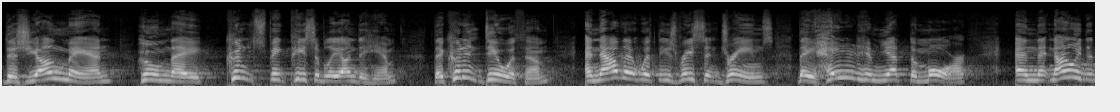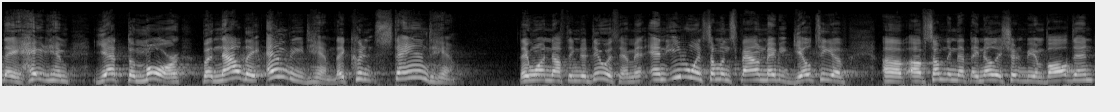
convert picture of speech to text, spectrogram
this young man whom they couldn't speak peaceably unto him. They couldn't deal with him. And now that with these recent dreams, they hated him yet the more. And that not only did they hate him yet the more, but now they envied him. They couldn't stand him. They want nothing to do with him. And, and even when someone's found maybe guilty of, of, of, something that they know they shouldn't be involved in,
